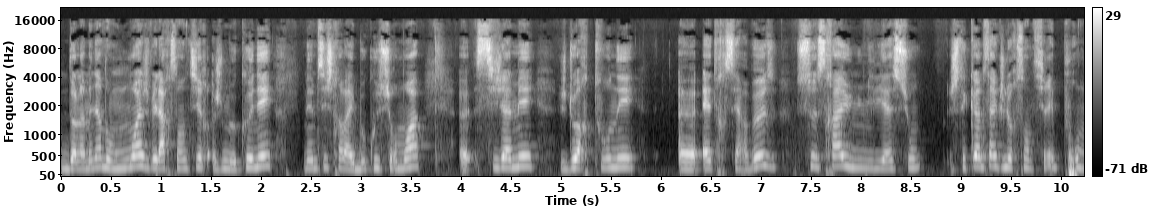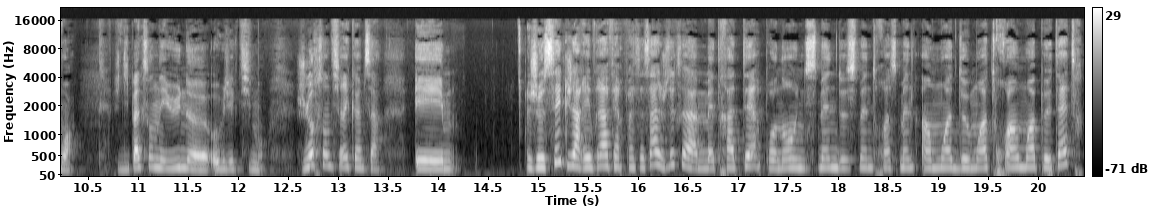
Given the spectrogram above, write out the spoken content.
dans la manière dont moi je vais la ressentir je me connais même si je travaille beaucoup sur moi euh, si jamais je dois retourner euh, être serveuse ce sera une humiliation. C'est comme ça que je le ressentirai pour moi. Je dis pas que c'en est une euh, objectivement. Je le ressentirai comme ça. Et je sais que j'arriverai à faire face à ça, je sais que ça va me mettre à terre pendant une semaine, deux semaines, trois semaines, un mois, deux mois, trois mois peut-être,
